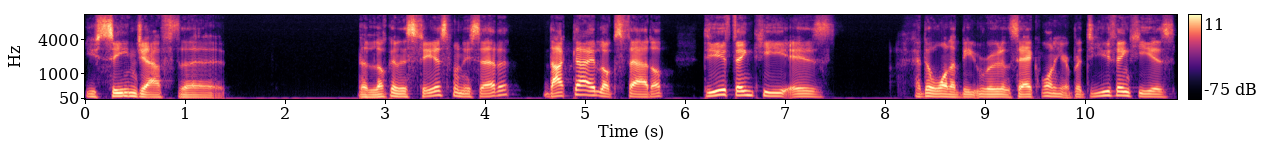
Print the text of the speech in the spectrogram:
you've seen Jeff the the look in his face when he said it. That guy looks fed up. Do you think he is? I don't want to be rude and say one here, but do you think he is?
